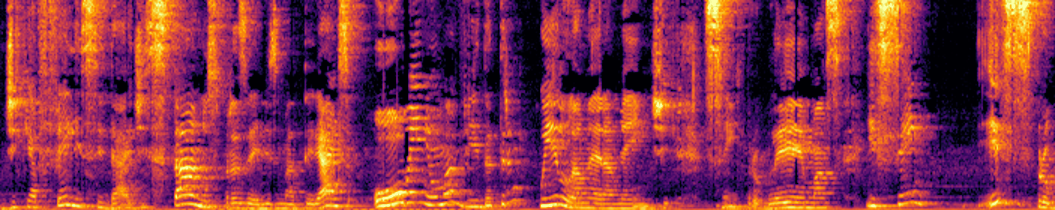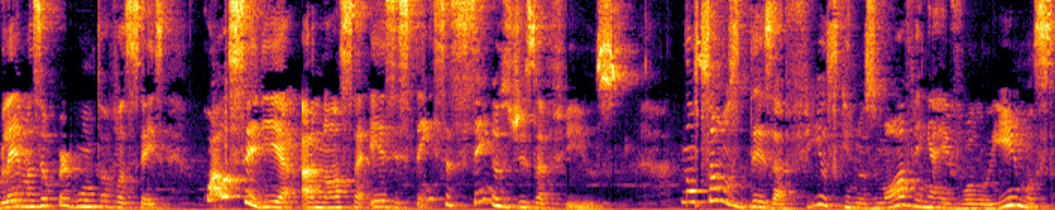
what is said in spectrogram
de que a felicidade está nos prazeres materiais ou em uma vida tranquila meramente, sem problemas e sem esses problemas, eu pergunto a vocês: qual seria a nossa existência sem os desafios? Não são os desafios que nos movem a evoluirmos?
